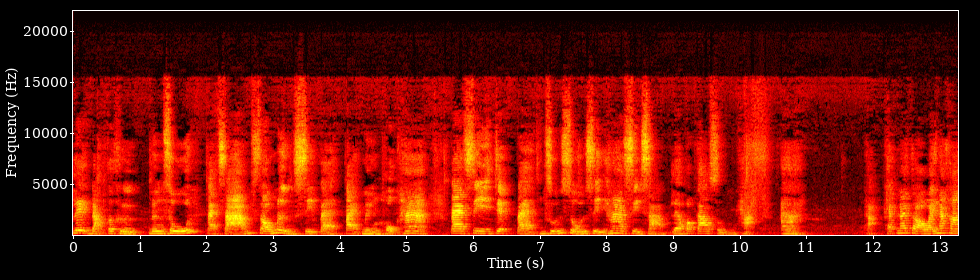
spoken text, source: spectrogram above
เลขดับก็คือ 10 8 4 78 00 45 43 แล้วก็ 90 ค่ะ อ่า ค่ะ แคปหน้าจอไว้นะคะ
